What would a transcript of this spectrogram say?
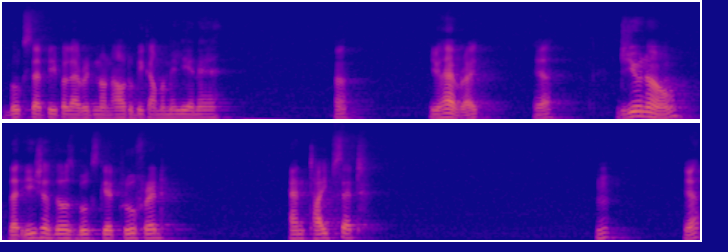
Books that people have written on how to become a millionaire. Huh? You have, right? Yeah? Do you know that each of those books get proofread and typeset? Hmm? Yeah,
